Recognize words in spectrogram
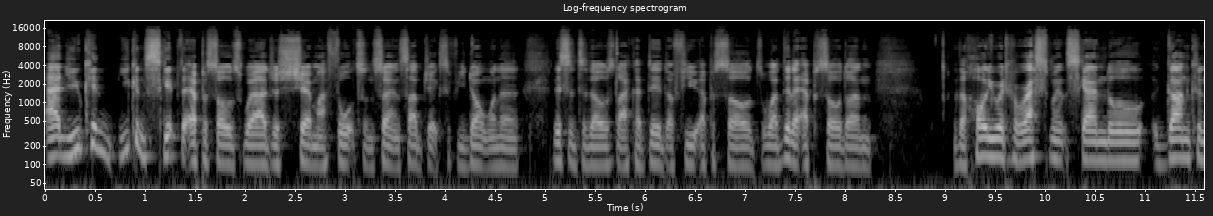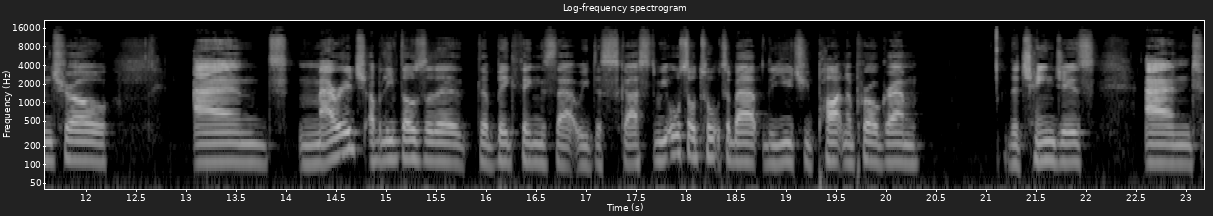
And you can you can skip the episodes where I just share my thoughts on certain subjects if you don't want to listen to those. Like I did a few episodes. Well, I did an episode on the Hollywood harassment scandal, gun control and marriage. I believe those are the, the big things that we discussed. We also talked about the YouTube partner program, the changes, and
